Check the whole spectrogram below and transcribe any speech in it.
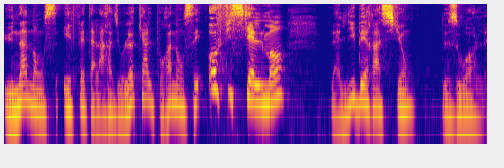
Une annonce est faite à la radio locale pour annoncer officiellement la libération de Zwolle.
